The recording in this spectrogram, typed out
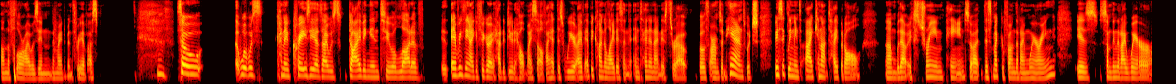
on the floor I was in, there might have been three of us. Mm. So uh, what was kind of crazy as I was diving into a lot of everything I could figure out how to do to help myself. I had this weird, I have epicondylitis and, and tendonitis throughout both arms and hands, which basically means I cannot type at all um, without extreme pain. So, I, this microphone that I'm wearing is something that I wear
